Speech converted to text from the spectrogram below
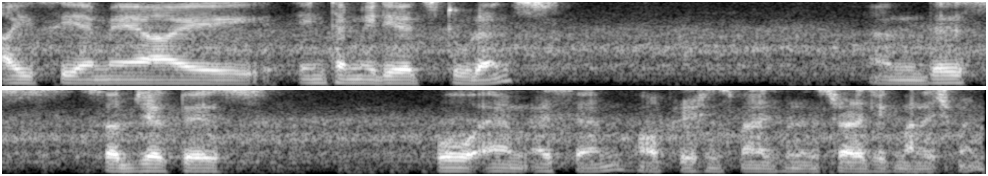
ICMAI intermediate students and this subject is OMSM Operations Management and Strategic Management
